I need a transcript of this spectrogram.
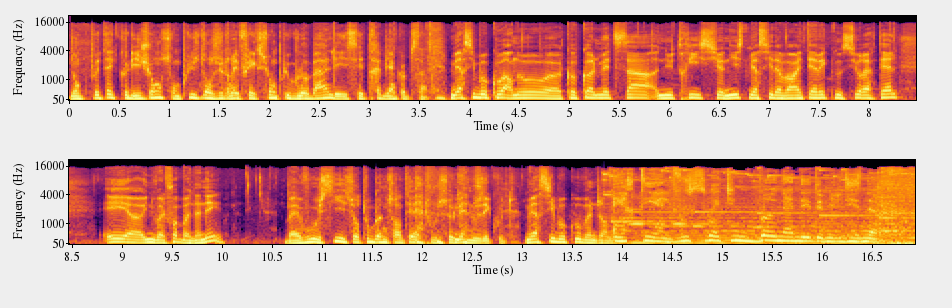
Donc peut-être que les gens sont plus dans une réflexion plus globale et c'est très bien comme ça. Merci beaucoup Arnaud euh, Cocol, médecin nutritionniste. Merci d'avoir été avec nous sur RTL. Et euh, une nouvelle fois, bonne année. Ben vous aussi, et surtout bonne santé à tous ceux qui nous écoutent. Merci beaucoup, bonne journée. RTL vous souhaite une bonne année 2019.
